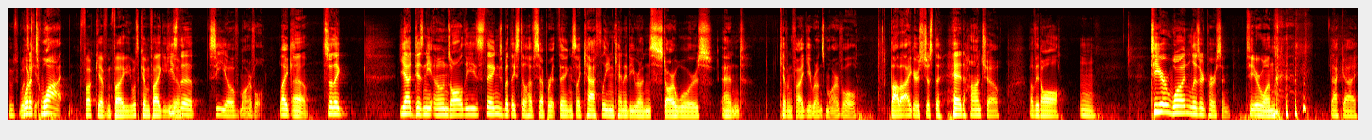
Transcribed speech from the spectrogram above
Who's, what a Ke- twat. fuck Kevin Feige? What's Kevin Feige? He's do? the CEO of Marvel. Like oh so they yeah disney owns all these things but they still have separate things. Like kathleen kennedy runs star wars and kevin feige runs marvel. Bob Iger's just the head honcho of it all. Mm. tier one lizard person. Tier one. that guy.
